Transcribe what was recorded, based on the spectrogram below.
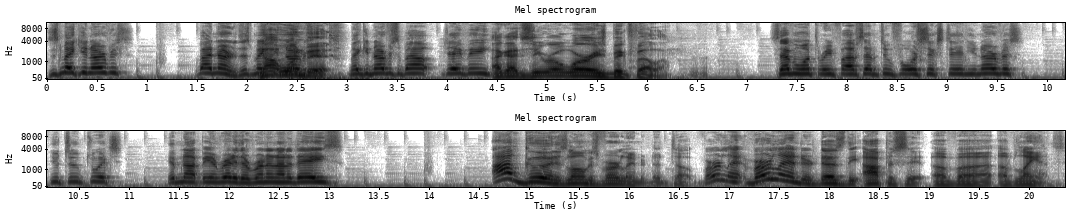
Does this make you nervous? About nervous? Does this make Not you one bit. Make you nervous about JV? I got zero worries, big fella. 713-572-4610. You nervous? YouTube, Twitch. Him not being ready. They're running out of days. I'm good as long as Verlander doesn't talk. Verlander, Verlander does the opposite of uh, of Lance.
